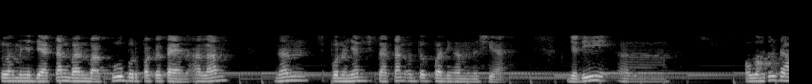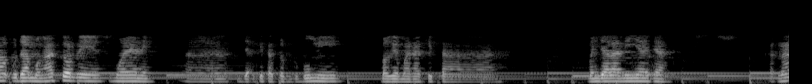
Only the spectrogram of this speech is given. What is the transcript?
telah menyediakan bahan baku berupa kekayaan alam dan sepenuhnya diciptakan untuk kepentingan manusia. Jadi uh, Allah itu udah udah mengatur nih semuanya nih uh, sejak kita turun ke bumi bagaimana kita menjalaninya aja karena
